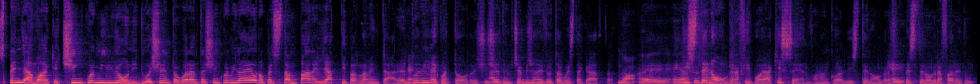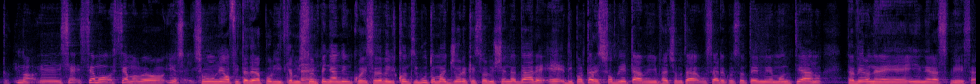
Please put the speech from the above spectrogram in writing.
Spendiamo anche 5 milioni 245 mila euro per stampare gli atti parlamentari. Nel eh. 2014 c'è, bisogno di tutta questa carta. No, eh, gli stenografi poi, a che servono ancora gli stenografi eh, per stenografare tutto? No, eh, stiamo, stiamo, io sono un neofita della politica, mi sto eh. impegnando in questo, il contributo maggiore che sto riuscendo a dare è riportare sobrietà, mi faccio usare questo termine montiano, davvero nella spesa.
